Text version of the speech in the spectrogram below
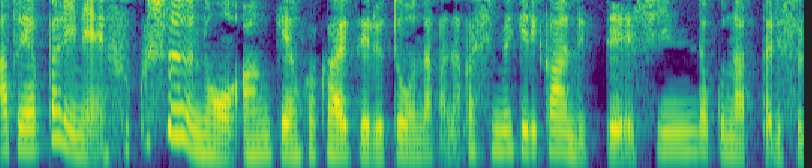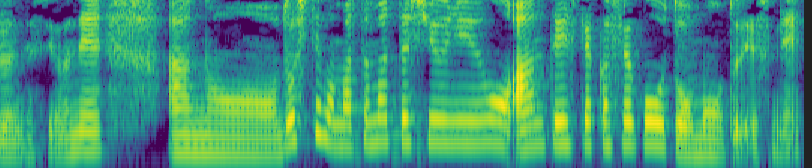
あとやっぱりね、複数の案件を抱えていると、なかなか締め切り管理ってしんどくなったりするんですよね。あの、どうしてもまとまった収入を安定して稼ごうと思うとですね、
